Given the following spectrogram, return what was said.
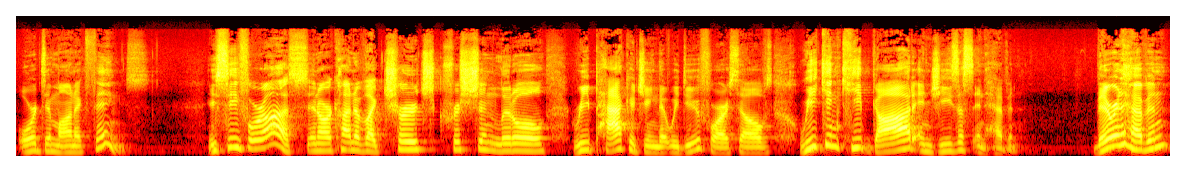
or demonic things. You see, for us, in our kind of like church Christian little repackaging that we do for ourselves, we can keep God and Jesus in heaven. They're in heaven,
